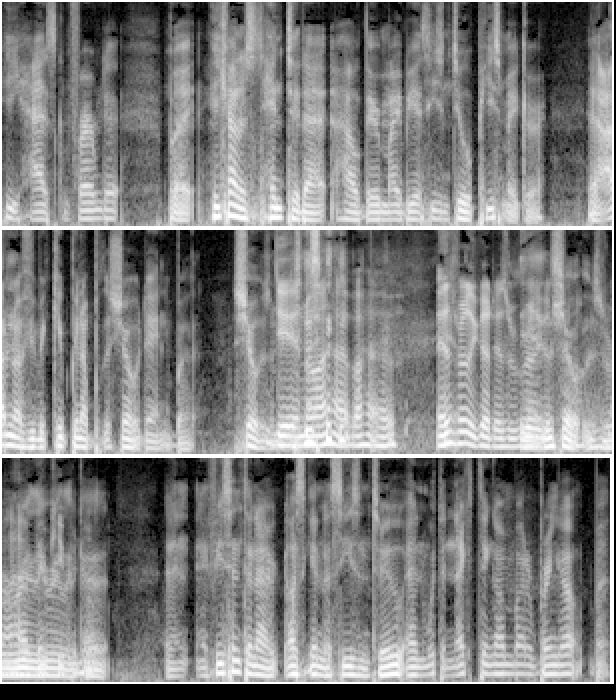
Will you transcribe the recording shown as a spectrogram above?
he has confirmed it, but he kind of hinted at how there might be a season two of Peacemaker. And I don't know if you've been keeping up with the show, Danny, but Show is Yeah, no, I have, I have. It's Yeah. really good. It's a Yeah, really the good show. show. is really really good. up. And if he's hinting at us getting a season two, and with the next thing I'm about to bring up, but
